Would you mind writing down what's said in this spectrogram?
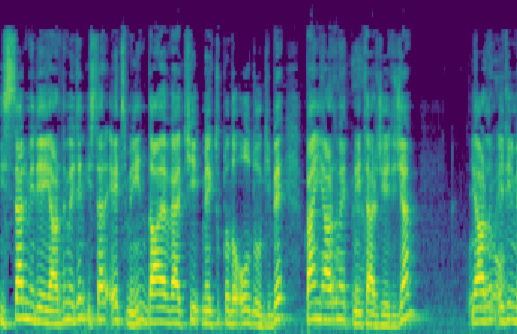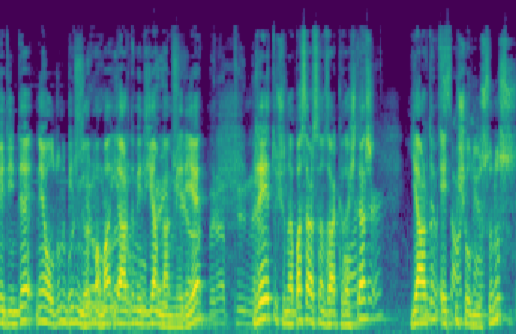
İster Mary'e yardım edin ister etmeyin. Daha evvelki mektupta da olduğu gibi ben yardım etmeyi tercih edeceğim. Yardım edilmediğinde ne olduğunu bilmiyorum ama yardım edeceğim ben Mary'e. R tuşuna basarsanız arkadaşlar yardım etmiş oluyorsunuz.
